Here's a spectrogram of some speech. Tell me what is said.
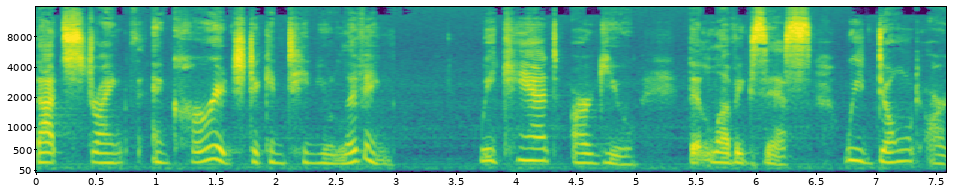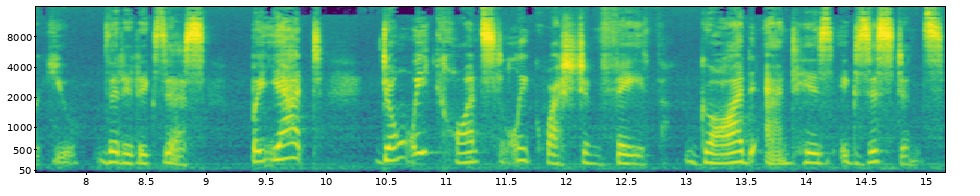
that strength and courage to continue living. We can't argue that love exists. We don't argue that it exists. But yet, don't we constantly question faith, God, and His existence?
